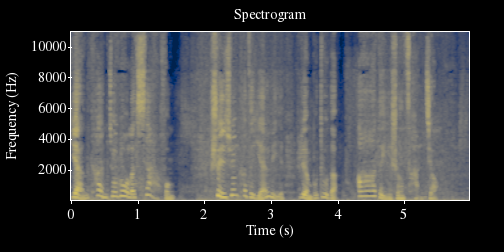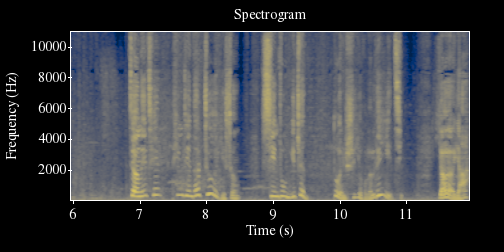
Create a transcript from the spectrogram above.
眼看就落了下风。沈轩看在眼里，忍不住的啊的一声惨叫。蒋灵谦听见他这一声，心中一震，顿时有了力气，咬咬牙，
